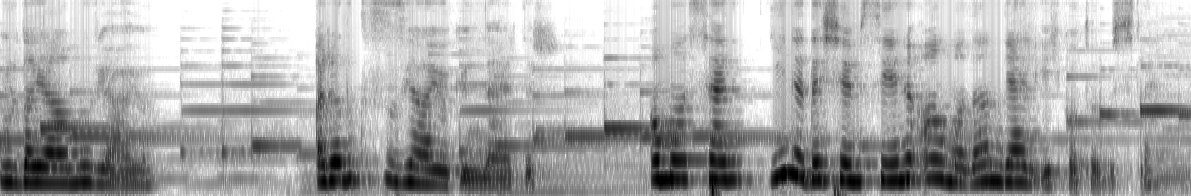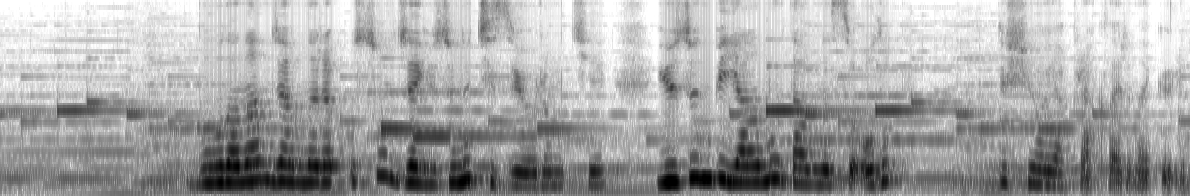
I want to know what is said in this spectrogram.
Burada yağmur yağıyor. Aralıksız yağıyor günlerdir. Ama sen yine de şemsiyeni almadan gel ilk otobüsle. Buğulanan camlara usulca yüzünü çiziyorum ki yüzün bir yağmur damlası olup düşüyor yapraklarına gülüm.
